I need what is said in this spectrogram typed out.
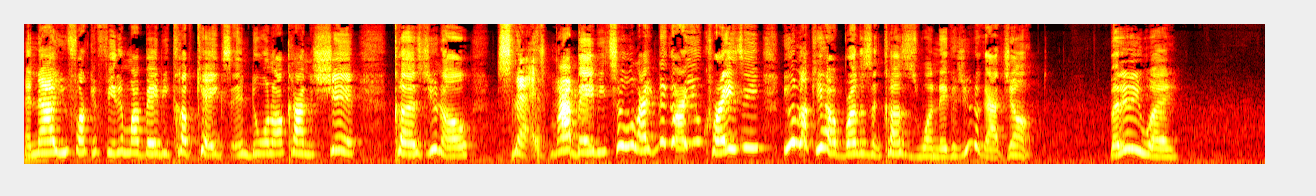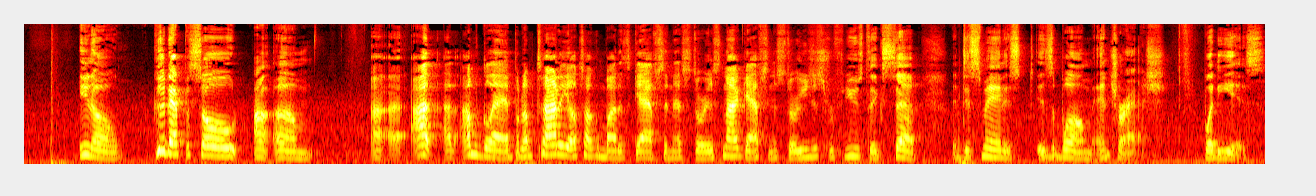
and now you fucking feeding my baby cupcakes and doing all kind of shit because you know it's my baby too. Like nigga are you crazy? You lucky her brothers and cousins one niggas you'd have got jumped. But anyway you know good episode. Uh, um I, I, I am glad but i'm tired of y'all talking about his gaps in that story. It's not gaps in the story. You just refuse to accept that this man is is a bum and trash. But he is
